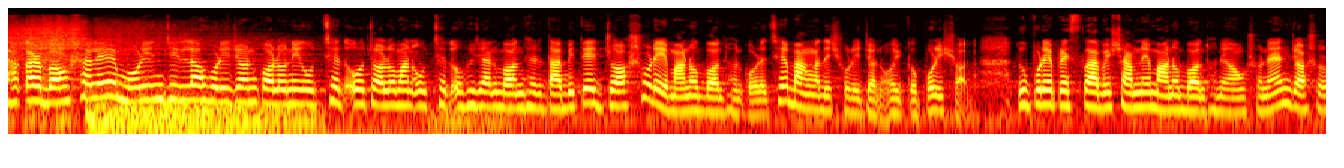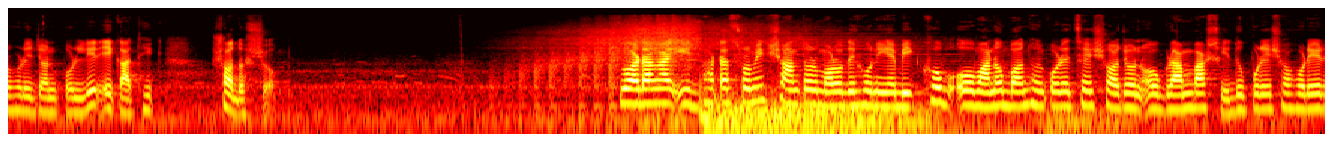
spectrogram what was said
ঢাকার বংশালে মরিন জিল্লা হরিজন কলোনি উচ্ছেদ ও চলমান উচ্ছেদ অভিযান বন্ধের দাবিতে যশোরে মানববন্ধন করেছে বাংলাদেশ হরিজন ঐক্য পরিষদ। দুপুরে প্রেস ক্লাবের সামনে মানববন্ধনে অংশ নেন যশোর হরিজন পল্লীর একাধিক সদস্য। চুয়াডাঙ্গায় ইটভাটা শ্রমিক শান্তর মরদেহ নিয়ে বিক্ষোভ ও মানববন্ধন করেছে স্বজন ও গ্রামবাসী। দুপুরে শহরের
